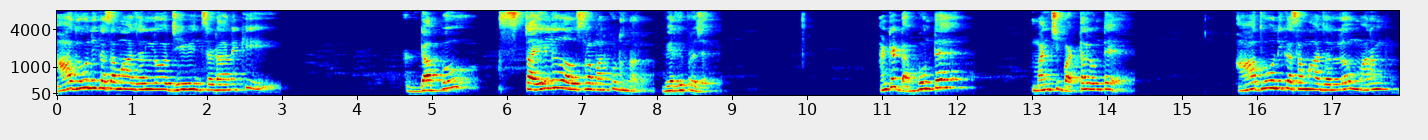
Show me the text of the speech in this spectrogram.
ఆధునిక సమాజంలో జీవించడానికి డబ్బు స్టైల్ అవసరం అనుకుంటున్నారు వెర్రి ప్రజలు. అంటే డబ్బు ఉంటే మంచి బట్టలు ఉంటే ఆధునిక సమాజంలో మనం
